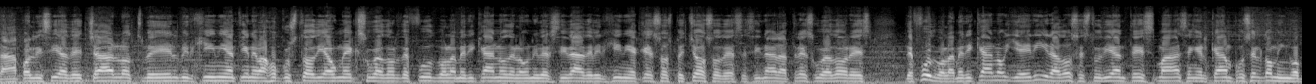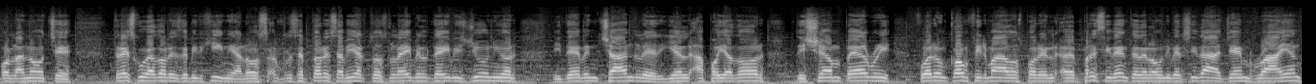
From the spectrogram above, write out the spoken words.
La policía de Charlottesville, Virginia, tiene bajo custodia a un exjugador de fútbol americano de la Universidad de Virginia que es sospechoso de asesinar a tres jugadores de fútbol americano y herir a dos estudiantes más en el campus el domingo por la noche. Tres jugadores de Virginia, los receptores abiertos Label Davis Jr. y Devin Chandler y el apoyador de Sean Perry fueron confirmados por el eh, presidente de la universidad, James Ryan,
